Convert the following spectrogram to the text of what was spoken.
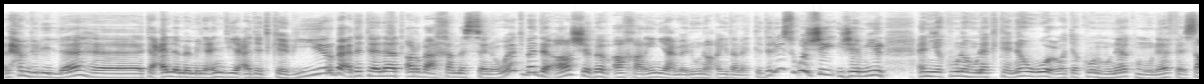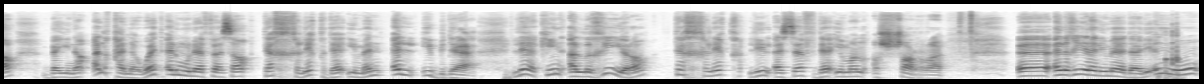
الحمد لله آه، تعلم من عندي عدد كبير. بعد ثلاث أربع خمس سنوات بدأ شباب آخرين يعملون أيضا التدريس والشيء جميل أن يكون هناك تنوع وتكون هناك منافسة بين القنوات. المنافسة تخلق دائما الإبداع لكن الغيرة تخلق للأسف دائما الشر. آه الغيرة لماذا؟ لأنه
